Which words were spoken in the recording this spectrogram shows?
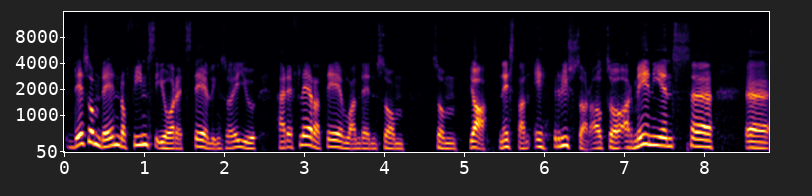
det som det ändå finns i årets tävling så är ju, här är flera tävlanden som som ja, nästan är ryssar. Alltså Armeniens äh, äh,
